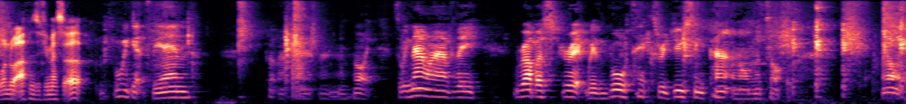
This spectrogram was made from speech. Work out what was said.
Wonder what happens if you mess it up. before we get to the end, put that there. Right, so we now have the rubber strip with vortex reducing pattern on the top. Right,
